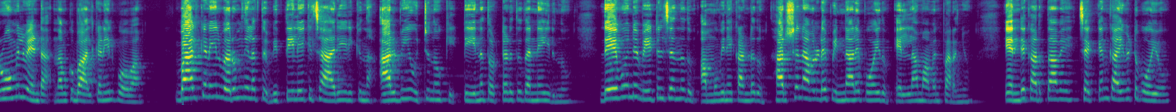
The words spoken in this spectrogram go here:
റൂമിൽ വേണ്ട നമുക്ക് ബാൽക്കണിയിൽ പോവാം. ബാൽക്കണിയിൽ വെറും നിലത്ത് ഭിത്തിയിലേക്ക് ചാരിയിരിക്കുന്ന ആൽബിയെ ഉറ്റുനോക്കി ടീന തൊട്ടടുത്ത് തന്നെ ഇരുന്നു ദേവുവിന്റെ വീട്ടിൽ ചെന്നതും അമ്മുവിനെ കണ്ടതും ഹർഷൻ അവളുടെ പിന്നാലെ പോയതും എല്ലാം അവൻ പറഞ്ഞു. എന്റെ കർത്താവെ ചെക്കൻ കൈവിട്ടു പോയോ?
